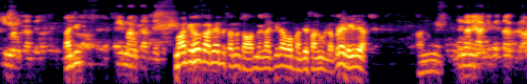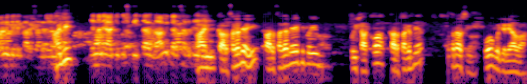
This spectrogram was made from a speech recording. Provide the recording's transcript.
ਕੀ ਮੰਗ ਕਰਦੇ ਜੀ? ਹਾਂਜੀ। ਕੀ ਮੰਗ ਕਰਦੇ ਜੀ? ਮੰਗ ਇਹੋ ਕਰਦੇ ਆ ਵੀ ਸਾਨੂੰ ਸਾਫ਼ ਮਿਲਣਾ ਚਾਹੀਦਾ ਉਹ ਬੰਦੇ ਸਾਨੂੰ ਲੱਭਣੇ ਚਾਹੀਦੇ ਆ। ਸਾਨੂੰ ਜਿਨ੍ਹਾਂ ਨੇ ਅੱਜ ਕੀਤਾ ਗਾਂ ਵੀ ਕਿਤੇ ਕਰ ਸਕਦੇ ਹਾਂਜੀ। ਜਿਨ੍ਹਾਂ ਨੇ ਅੱਜ ਕੁਝ ਕੀਤਾ ਗਾਂ ਵੀ ਕਰ ਸਕਦੇ ਨੇ। ਹਾਂਜੀ ਕਰ ਸਕਦੇ ਆ ਜੀ ਕਰ ਸਕਦੇ ਆ ਜੀ ਕੋਈ ਕੋਈ ਸ਼ੱਕ ਵਾ ਕਰ ਸਕਦੇ ਆ। ਉਤਰਾ ਸੀ ਉਹ ਗੁਜਰਿਆ ਵਾ।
